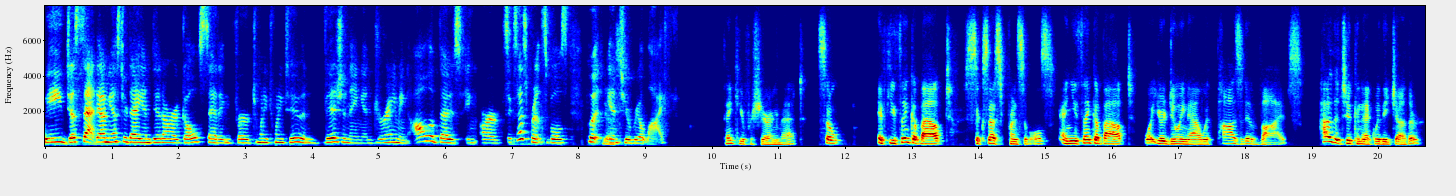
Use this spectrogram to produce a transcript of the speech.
we just sat down yesterday and did our goal setting for 2022 and visioning and dreaming. All of those are success principles put yes. into real life. Thank you for sharing that. So if you think about success principles and you think about what you're doing now with positive vibes how do the two connect with each other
